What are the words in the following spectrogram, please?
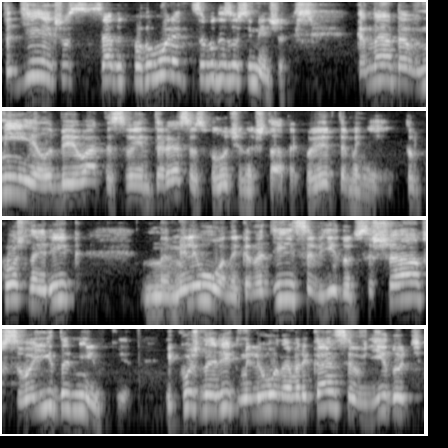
Тоді, якщо сядуть поговорять, це буде зовсім інше. Канада вміє лобіювати свої інтереси в Сполучених Штатах. Повірте мені, то кожен рік мільйони канадійців їдуть в США в свої домівки. І кожен рік мільйони американців їдуть,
